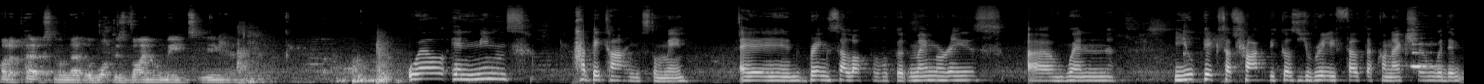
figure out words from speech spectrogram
on a personal level, what does vinyl mean to you now? Well, it means happy times to me. It brings a lot of good memories. Uh, when you picked a track because you really felt a connection with the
